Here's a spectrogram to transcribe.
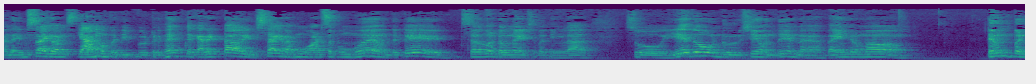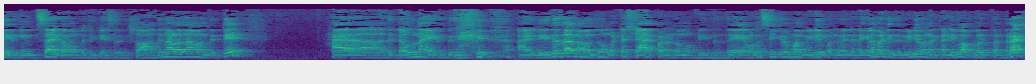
அந்த இன்ஸ்டாகிராம் ஸ்கேமை பத்தி போட்டிருந்தேன். கரெக்டா இன்ஸ்டாகிராமும் வாட்ஸ்அப்பும் வந்துட்டு சர்வர் டவுன் ஆயிடுச்சு பாத்தீங்களா? ஸோ ஏதோ ஒன்று ஒரு விஷயம் வந்து என்ன பயங்கரமா டெம்ப் பண்ணிருக்கு இன்ஸ்டாகிராமை பத்தி பேசுறதுக்கு. ஸோ அதனாலதான் வந்துட்டு அது டவுன் ஆயிருக்கு அண்ட் இதை தான் நான் வந்து உங்கள்கிட்ட ஷேர் பண்ணணும் அப்படின்றது எவ்வளவு சீக்கிரமா வீடியோ பண்ணுவேன் நினைக்கல பட் இந்த வீடியோ நான் கண்டிப்பா அப்லோட் பண்றேன்.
